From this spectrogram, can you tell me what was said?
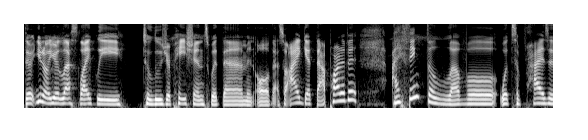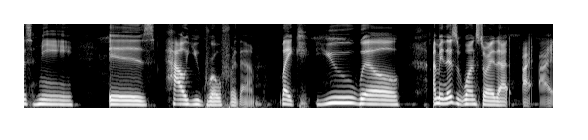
that you know, you're less likely to lose your patience with them and all of that. So I get that part of it. I think the level what surprises me is how you grow for them. Like you will I mean, there's one story that I, I,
